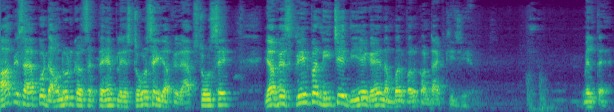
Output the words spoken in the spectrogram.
आप इस ऐप को डाउनलोड कर सकते हैं प्ले स्टोर से या फिर ऐप स्टोर से या फिर स्क्रीन पर नीचे दिए गए नंबर पर कांटेक्ट कीजिए मिलते हैं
